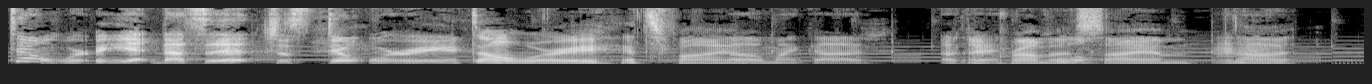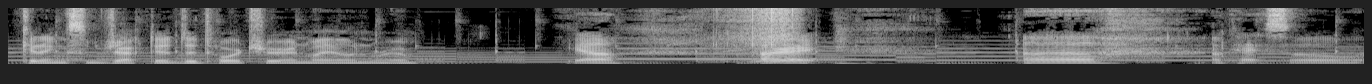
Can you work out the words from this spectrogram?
Don't worry. Yeah, that's it. Just don't worry. Don't worry. It's fine. Oh my god. Okay. I promise. cool. I am Mhm. not getting subjected to torture in my own room. Yeah. All right. Uh. Okay. So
